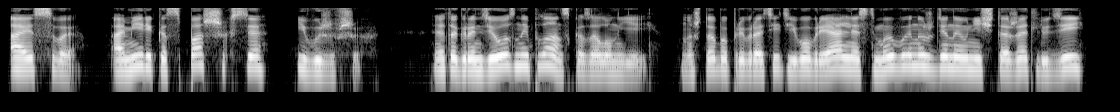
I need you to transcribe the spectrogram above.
«АСВ. Америка спасшихся и выживших». «Это грандиозный план», — сказал он ей. «Но чтобы превратить его в реальность, мы вынуждены уничтожать людей,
